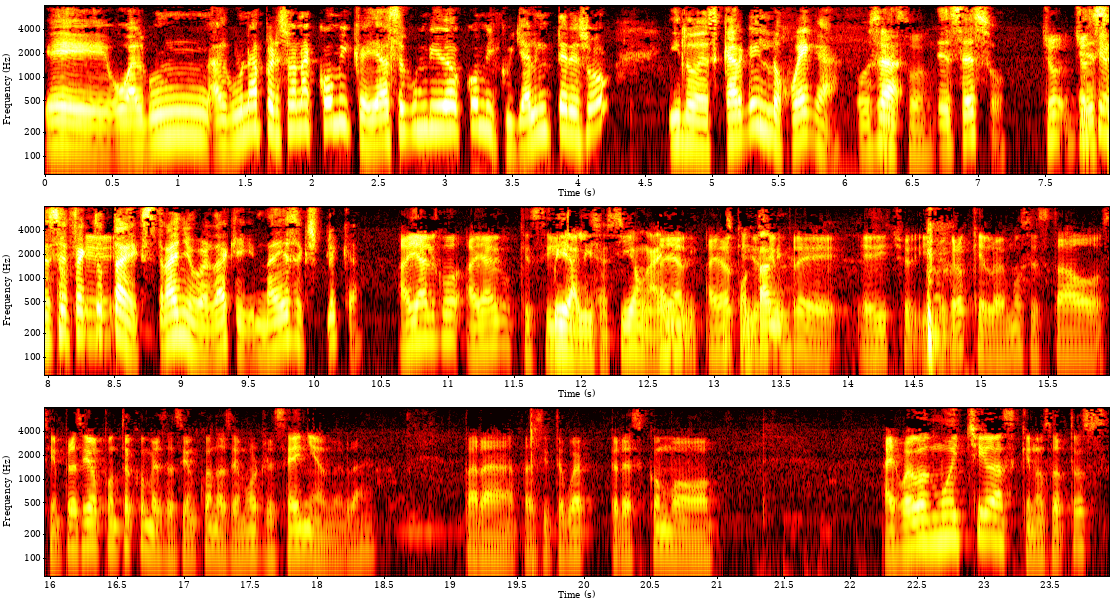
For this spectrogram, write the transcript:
eh, o algún, alguna persona cómica y hace algún video cómico y ya le interesó y lo descarga y lo juega. O sea, Eso. es eso. Yo, yo es ese efecto que tan extraño, ¿verdad? Que nadie se explica. Hay algo, hay algo que sí. Viralización Hay, hay algo que yo siempre he dicho y yo creo que lo hemos estado, siempre ha sido punto de conversación cuando hacemos reseñas, ¿verdad? Para, para sitio web, pero es como, hay juegos muy chivas que nosotros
